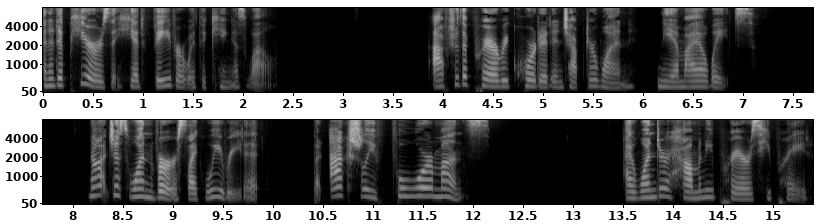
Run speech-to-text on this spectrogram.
and it appears that he had favor with the king as well. After the prayer recorded in chapter 1, Nehemiah waits not just one verse like we read it, but actually four months. I wonder how many prayers he prayed,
